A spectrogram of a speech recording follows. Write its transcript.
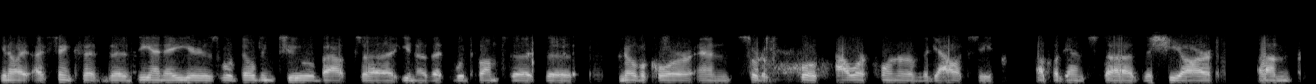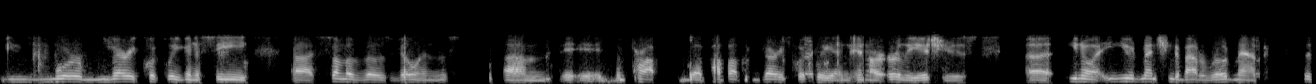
you know, I, I think that the DNA years we're building to about, uh, you know, that would bump the, the Nova Corps and sort of quote our corner of the galaxy up against uh, the Shi'ar. Um, we're very quickly going to see uh, some of those villains um, it, it, prop, pop up very quickly in, in our early issues. Uh, you know, you had mentioned about a roadmap. The,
